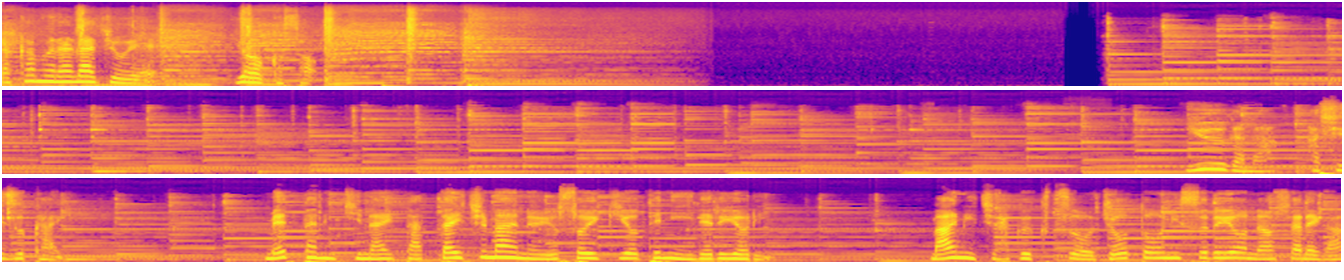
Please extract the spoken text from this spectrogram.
中村ラジオへようこそ。優雅な箸使い。めったに着ないたった一枚のよそ行きを手に入れるより毎日履く靴を上等にするようなおしゃれが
